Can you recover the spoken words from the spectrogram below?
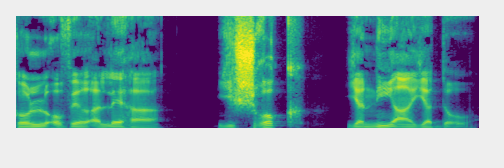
כל עובר עליה, ישרוק יניע ידו.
